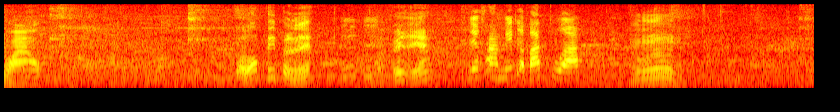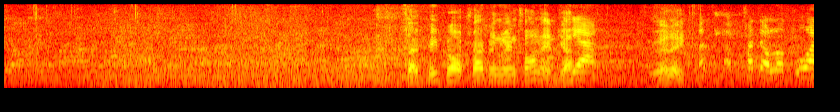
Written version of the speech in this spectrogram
Wow. Got a lot of people in there. Eh? Mm -hmm. Busy, yeah. They come with a tour. Mmm. So people are traveling around Thailand, yeah? Yeah. Really? มันเขาจะเอารถทัวร์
